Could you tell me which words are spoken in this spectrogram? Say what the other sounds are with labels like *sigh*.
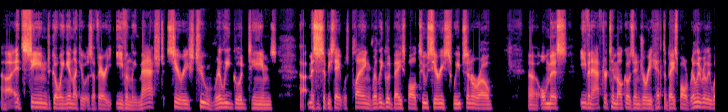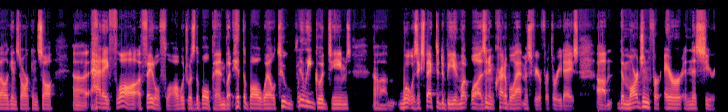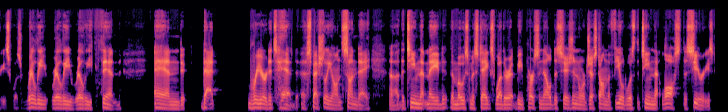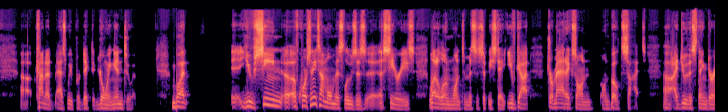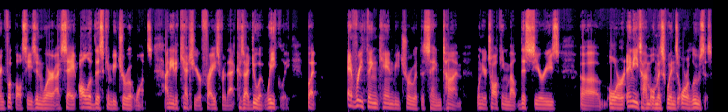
Uh, it seemed going in like it was a very evenly matched series, two really good teams. Uh, Mississippi State was playing really good baseball, two series sweeps in a row. Uh, Ole Miss, even after Tim Elko's injury, hit the baseball really, really well against Arkansas uh, had a flaw, a fatal flaw, which was the bullpen, but hit the ball well. Two really good teams. Um, what was expected to be and what was an incredible atmosphere for three days. Um, the margin for error in this series was really, really, really thin. And that reared its head, especially on Sunday. Uh, the team that made the most mistakes, whether it be personnel decision or just on the field, was the team that lost the series, uh, kind of as we predicted going into it. But you've seen, uh, of course, anytime Ole Miss loses a series, let alone one to Mississippi State, you've got dramatics on on both sides. Uh, I do this thing during football season where I say all of this can be true at once. I need a catchier phrase for that because I do it weekly. But everything can be true at the same time when you're talking about this series uh, or anytime Ole Miss wins or loses.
